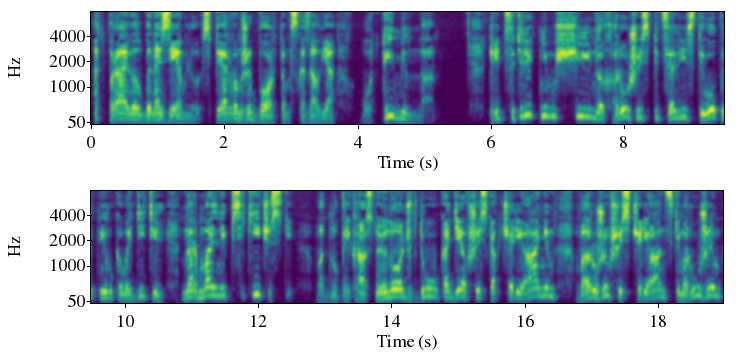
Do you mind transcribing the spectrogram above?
«Отправил бы на землю с первым же бортом», — сказал я. «Вот именно!» Тридцатилетний мужчина, хороший специалист и опытный руководитель, нормальный психически. В одну прекрасную ночь, вдруг одевшись как чарианин, вооружившись чарианским оружием,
